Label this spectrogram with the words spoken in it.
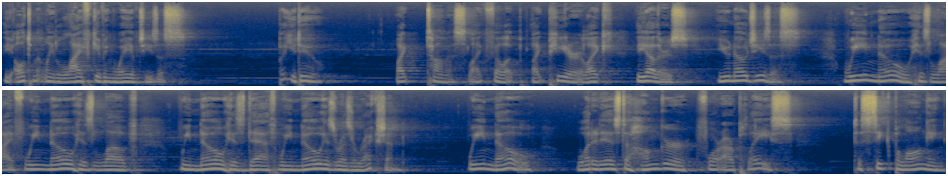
the ultimately life giving way of Jesus. But you do. Like Thomas, like Philip, like Peter, like the others, you know Jesus. We know his life. We know his love. We know his death. We know his resurrection. We know what it is to hunger for our place, to seek belonging.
